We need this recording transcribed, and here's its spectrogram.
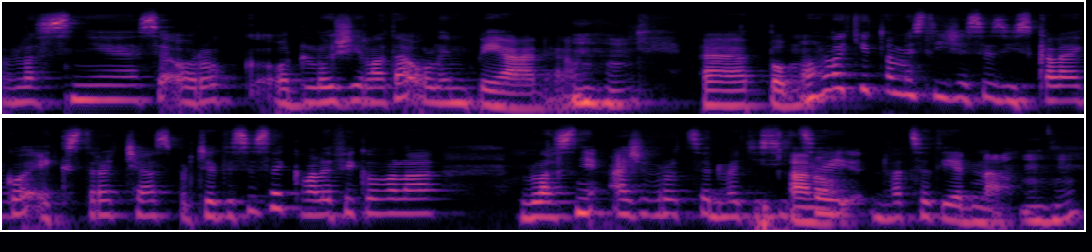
vlastně se o rok odložila ta olympiáda. Mm-hmm. Pomohlo ti to, myslíš, že jsi získala jako extra čas, protože ty jsi se kvalifikovala vlastně až v roce 2021. Ano. Uh-huh.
